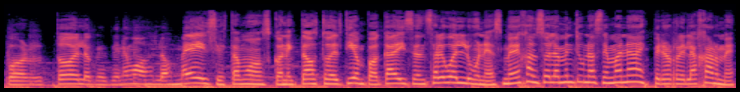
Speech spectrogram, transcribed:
por todo lo que tenemos los mails y estamos conectados todo el tiempo. Acá dicen, salgo el lunes, me dejan solamente una semana, espero relajarme,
